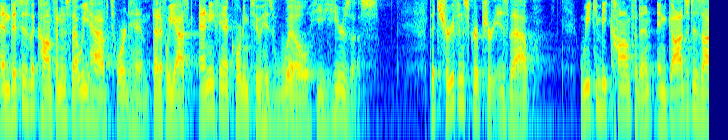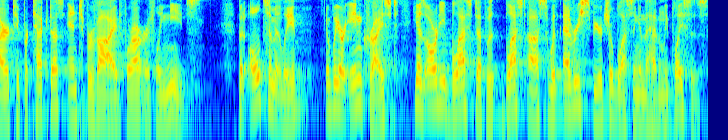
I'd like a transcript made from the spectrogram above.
"And this is the confidence that we have toward him, that if we ask anything according to his will, he hears us." The truth in scripture is that we can be confident in God's desire to protect us and to provide for our earthly needs. But ultimately, if we are in Christ, He has already blessed us with every spiritual blessing in the heavenly places.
